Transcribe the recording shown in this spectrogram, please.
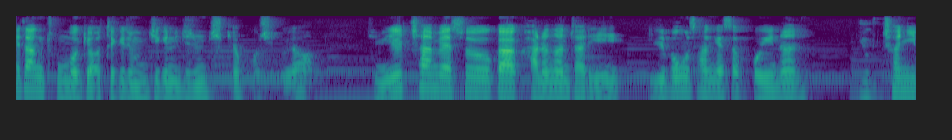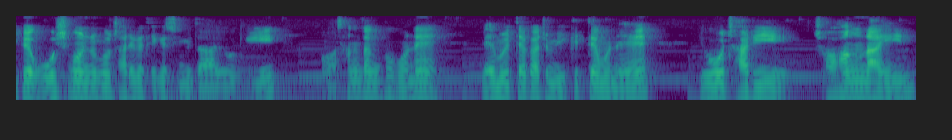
해당 종목이 어떻게 좀 움직이는지 좀 지켜보시고요. 지금 1차 매수가 가능한 자리 일봉상에서 보이는 6,250원 정도 자리가 되겠습니다. 여기 어, 상당 부분에 매물대가 좀 있기 때문에 이 자리 저항 라인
